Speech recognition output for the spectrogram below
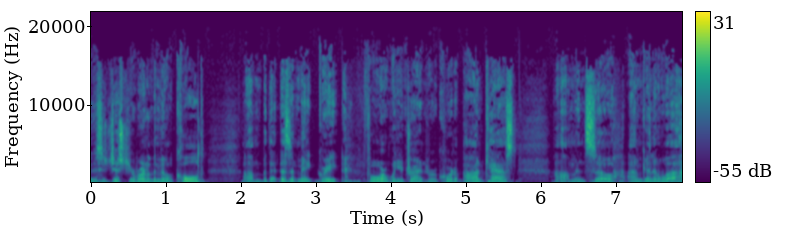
This is just your run of the mill cold. Um, but that doesn't make great for when you're trying to record a podcast. Um, and so I'm going to, uh,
